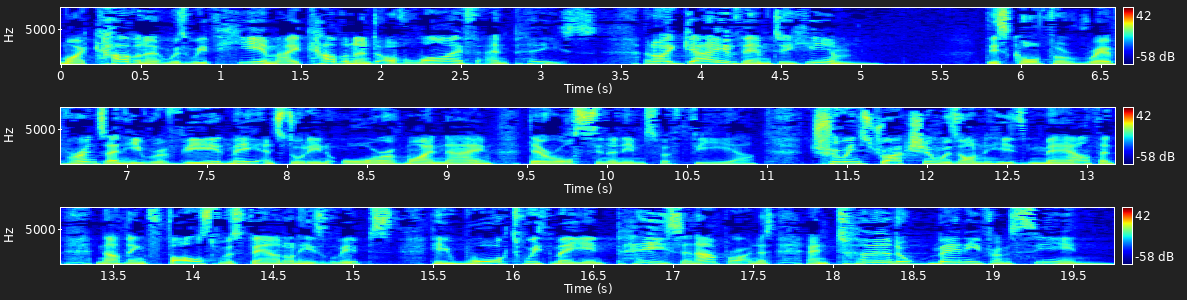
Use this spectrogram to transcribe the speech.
My covenant was with him, a covenant of life and peace, and I gave them to him. This called for reverence and he revered me and stood in awe of my name. They're all synonyms for fear. True instruction was on his mouth and nothing false was found on his lips. He walked with me in peace and uprightness and turned many from sin.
